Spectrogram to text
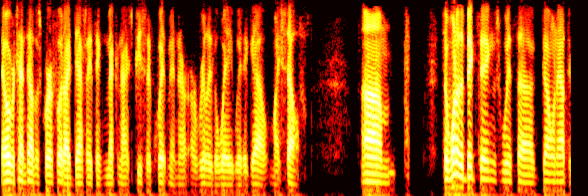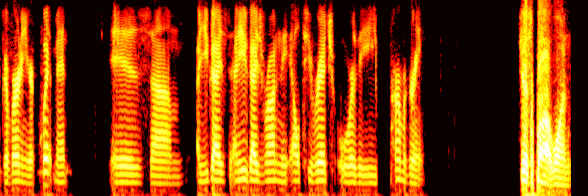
Now, over 10,000 square foot, I definitely think mechanized pieces of equipment are, are really the way way to go. Myself. Um, so one of the big things with uh, going out to converting your equipment is, um, are you guys are you guys running the LT Rich or the Permagreen? Just bought one,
